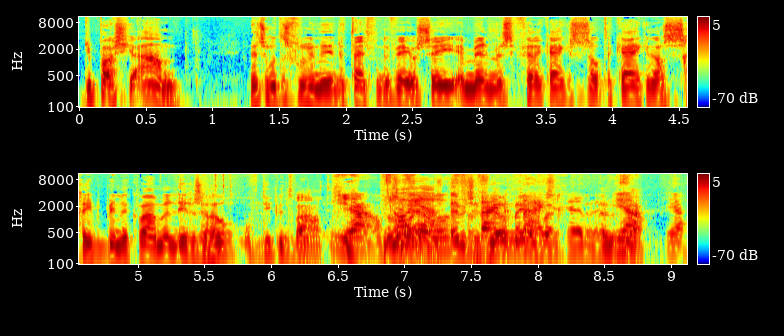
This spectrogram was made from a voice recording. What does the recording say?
je pas je aan. Net zo goed als vroeger in de tijd van de VOC. En men met verrekijkers zat te kijken. En als de schepen binnenkwamen, liggen ze hoog of diep in het water. Ja, of Dan ze hebben ze veel mee. bij of- zich hebben. eh, ja, ja.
